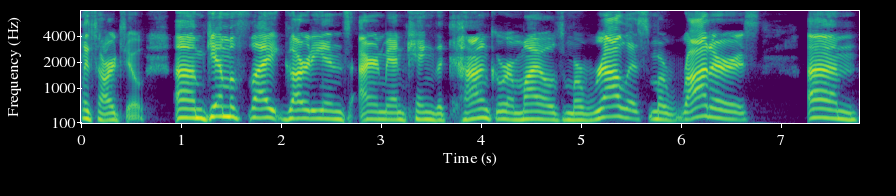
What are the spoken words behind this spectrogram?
it's hard to. Um, Gamma Flight, Guardians, Iron Man Kang, The Conqueror, Miles Morales, Marauders. Um,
